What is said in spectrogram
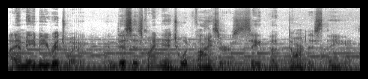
I am AB Ridgeway, and this is Financial Advisors Say the Darndest Things.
